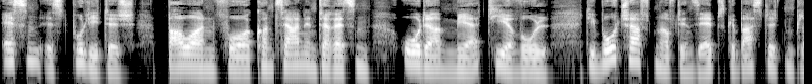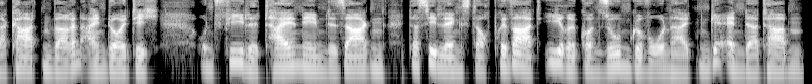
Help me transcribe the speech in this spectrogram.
Essen ist politisch, Bauern vor Konzerninteressen oder mehr Tierwohl. Die Botschaften auf den selbst gebastelten Plakaten waren eindeutig, und viele Teilnehmende sagen, dass sie längst auch privat ihre Konsumgewohnheiten geändert haben.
